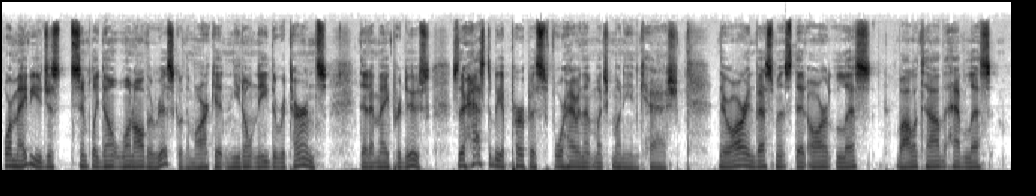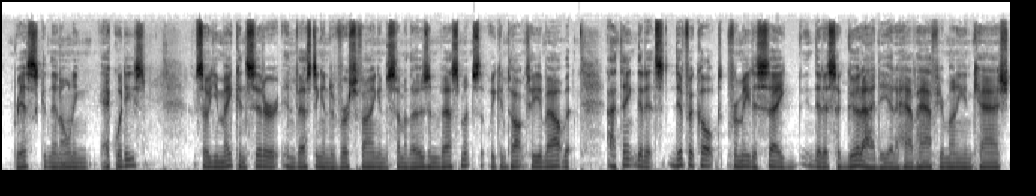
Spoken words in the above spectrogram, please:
Or maybe you just simply don't want all the risk of the market and you don't need the returns that it may produce. So, there has to be a purpose for having that much money in cash. There are investments that are less volatile, that have less risk than owning equities. So you may consider investing and diversifying into some of those investments that we can talk to you about. But I think that it's difficult for me to say that it's a good idea to have half your money in cash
